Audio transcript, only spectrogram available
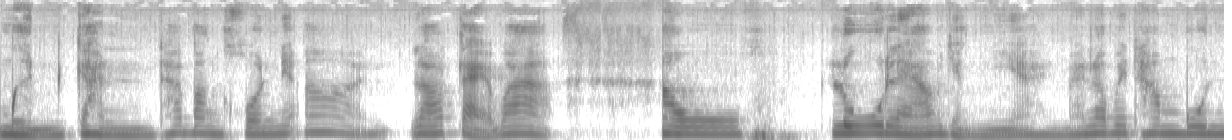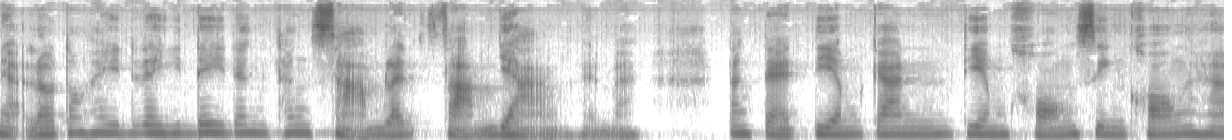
เหมือนกันถ้าบางคนเนี่ยอ้อแล้วแต่ว่าเอารู้แล้วอย่างนี้เห็นไหมเราไปทำบุญเนี่ยเราต้องให้ได้ได้ทั้งทั้งสามละสามอย่างเห็นไหมตั้งแต่เตรียมการเตรียมของสิ่งของหา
